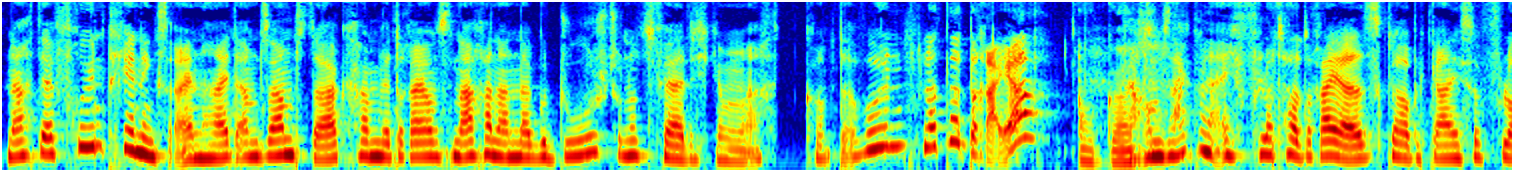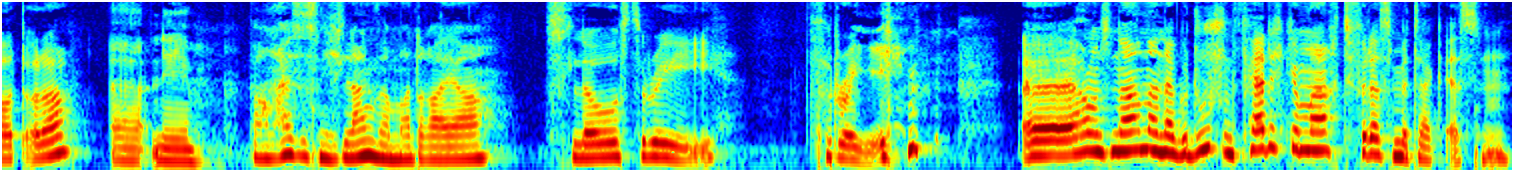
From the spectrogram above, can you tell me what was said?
Nach der frühen Trainingseinheit am Samstag haben wir drei uns nacheinander geduscht und uns fertig gemacht. Kommt da wohl ein flotter Dreier? Oh Gott. Warum sagt man eigentlich flotter Dreier? Das ist, glaube ich, gar nicht so flott, oder? Äh, nee. Warum heißt es nicht langsamer Dreier? Slow Three. Three. äh, haben uns nacheinander geduscht und fertig gemacht für das Mittagessen.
